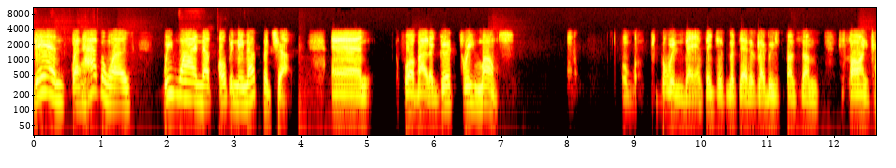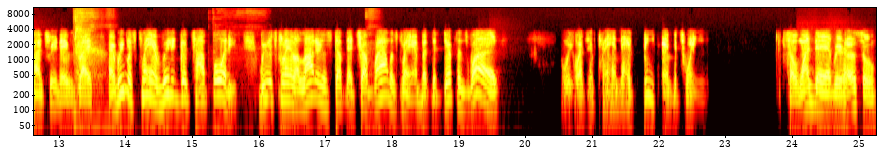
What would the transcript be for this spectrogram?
then what happened was we wind up opening up for Chuck. And for about a good three months, people wouldn't dance. They just looked at us like we was from some foreign country. They was like, and we was playing really good top 40s. We was playing a lot of the stuff that Chuck Brown was playing. But the difference was we wasn't playing that beat in between. So one day at rehearsal,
